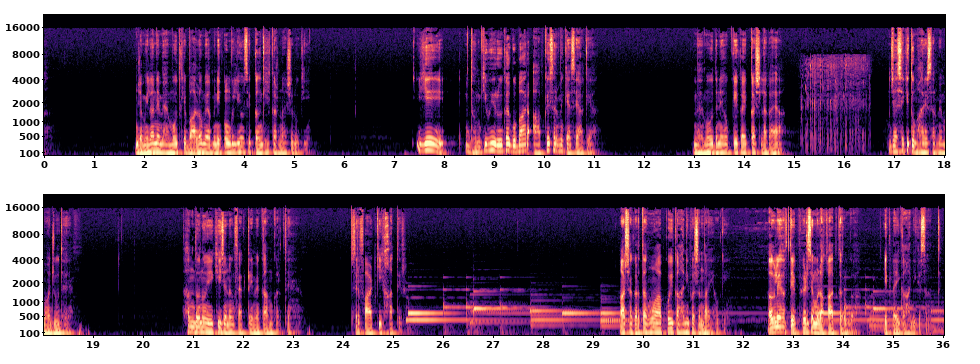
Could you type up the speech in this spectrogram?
جمیلہ نے محمود کے بالوں میں اپنی انگلیوں سے کنگھی کرنا شروع کی۔ یہ دھنکی ہوئی روئی کا غبار آپ کے سر میں کیسے آ گیا؟ محمود نے حکے کا ایک کش لگایا، جیسے کہ تمہارے سر میں موجود ہے۔ ہم دونوں ایک ہی جنگ فیکٹری میں کام کرتے ہیں۔ صرف آرٹ کی خاطر۔ آشا کرتا ہوں آپ کو یہ کہانی پسند آئی ہوگی۔ اگلے ہفتے پھر سے ملاقات کروں گا ایک نئی کہانی کے ساتھ۔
